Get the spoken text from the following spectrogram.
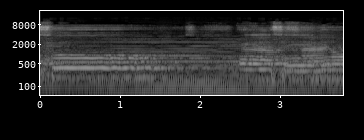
Jesús el Señor.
